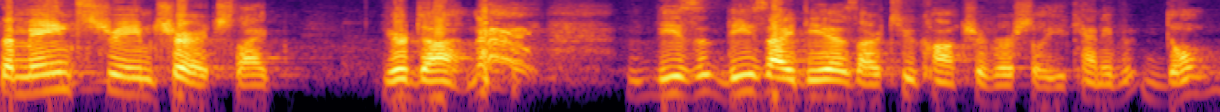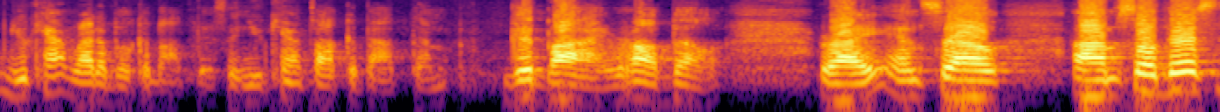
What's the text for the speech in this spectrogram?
the mainstream church. Like, you're done. these, these ideas are too controversial. You can't even don't you can't write a book about this, and you can't talk about them. Goodbye, Rob Bell, right? And so, um, so there's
